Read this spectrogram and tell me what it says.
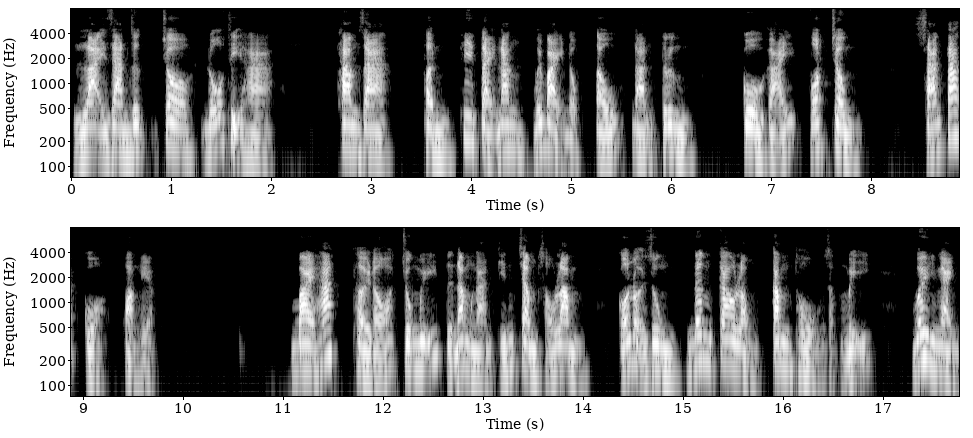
lại dàn dựng cho Đỗ Thị Hà tham gia phần thi tài năng với bài độc tấu đàn trưng Cô gái vót chồng, sáng tác của Hoàng Hiệp. Bài hát thời đó Trung Mỹ từ năm 1965 có nội dung nâng cao lòng căm thù giặc Mỹ với hình ảnh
